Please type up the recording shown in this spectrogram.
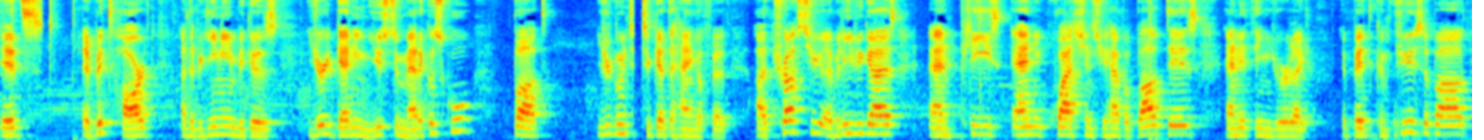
It's a bit hard at the beginning because you're getting used to medical school but you're going to, to get the hang of it. I trust you. I believe you guys and please any questions you have about this anything you're like a bit confused about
